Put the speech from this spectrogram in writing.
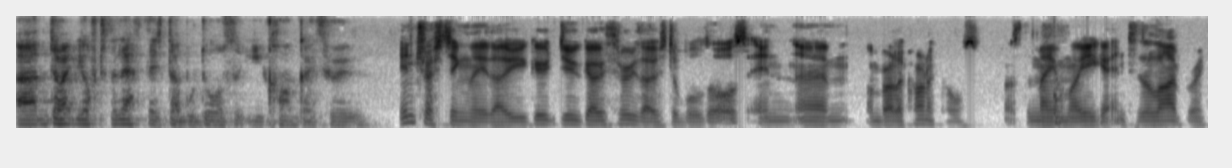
um, directly off to the left, there's double doors that you can't go through. Interestingly, though, you do go through those double doors in um, Umbrella Chronicles. That's the main way you get into the library.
